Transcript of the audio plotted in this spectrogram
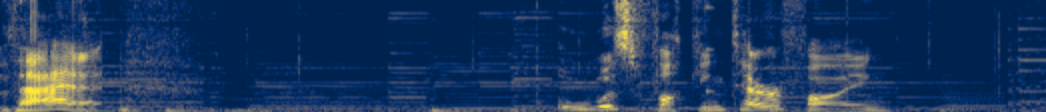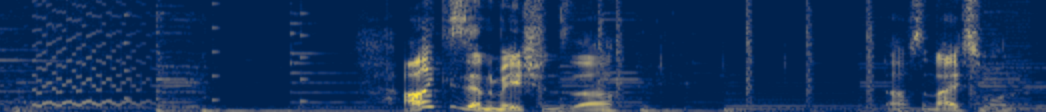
That was fucking terrifying. I like these animations, though. That was a nice one.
